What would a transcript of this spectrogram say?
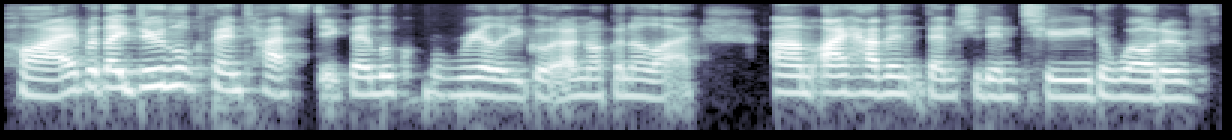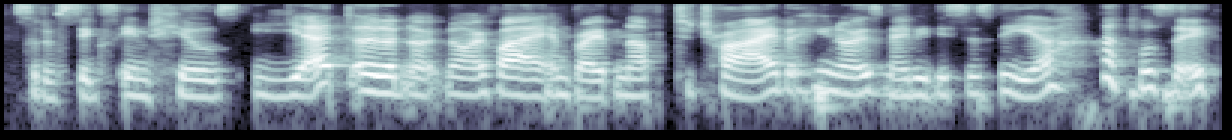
high. But they do look fantastic. They look really good. I'm not gonna lie. Um, I haven't ventured into the world of sort of six inch heels yet. I don't know, know if I am brave enough to try, but who knows? Maybe this is the year. we'll see.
